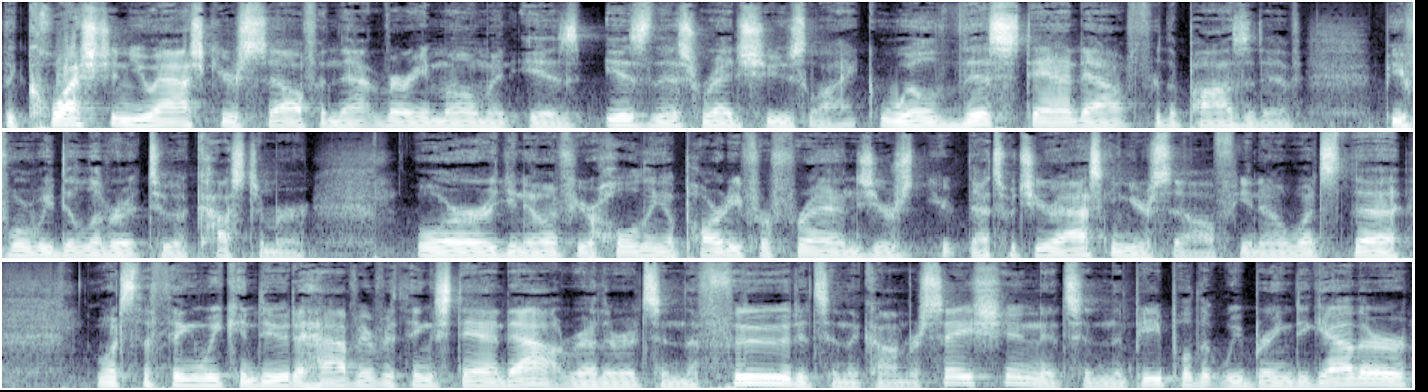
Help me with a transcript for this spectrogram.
The question you ask yourself in that very moment is is this red shoes like will this stand out for the positive before we deliver it to a customer or you know if you're holding a party for friends you're, you're, that's what you're asking yourself you know what's the what's the thing we can do to have everything stand out whether it's in the food it's in the conversation it's in the people that we bring together.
